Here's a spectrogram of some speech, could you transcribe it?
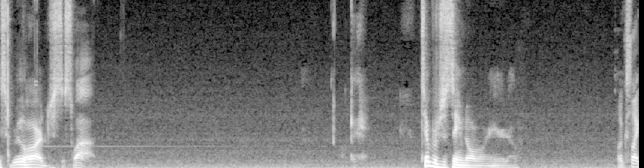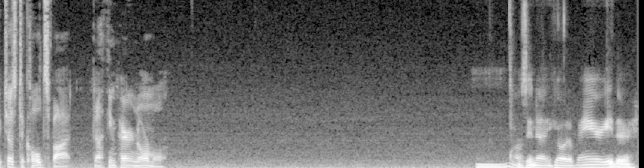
It's real hard just to swap. Okay. Temperatures seem normal in here though. Looks like just a cold spot. Nothing paranormal. Mm, I don't see nothing cold up in here either.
